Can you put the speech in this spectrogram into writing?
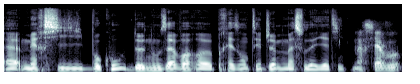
Euh, merci beaucoup de nous avoir euh, présenté JUM Massoud Ayati. Merci à vous.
